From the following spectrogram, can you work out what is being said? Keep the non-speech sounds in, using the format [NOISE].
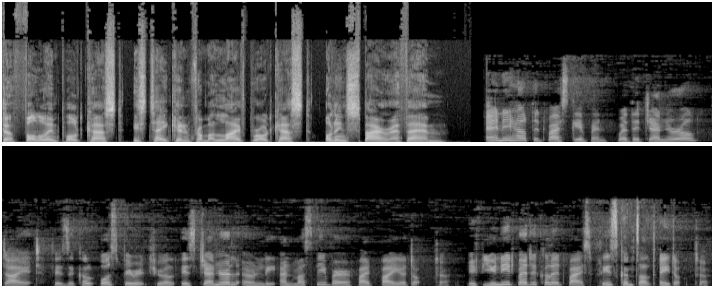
The following podcast is taken from a live broadcast on Inspire FM. Any health advice given, whether general, diet, physical, or spiritual, is general only and must be verified by your doctor. If you need medical advice, please consult a doctor.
